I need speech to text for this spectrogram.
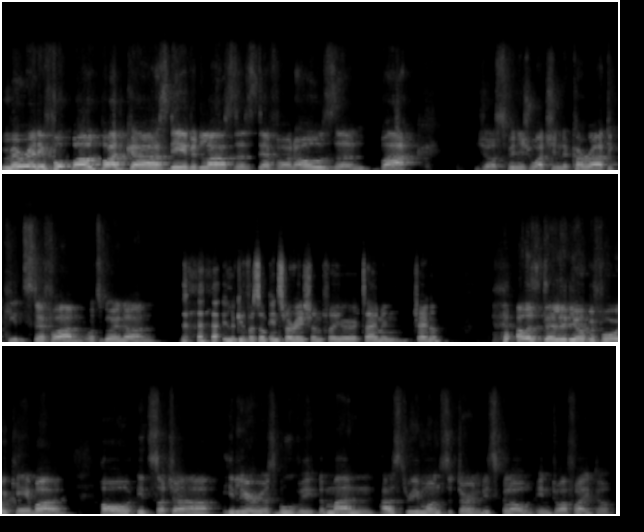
Me Ready Football Podcast. David Lawson, Stefan Hosen, back. Just finished watching the Karate Kid, Stefan. What's going on? You're looking for some inspiration for your time in China? I was telling you before we came on how it's such a hilarious movie. The man has three months to turn this clown into a fighter,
